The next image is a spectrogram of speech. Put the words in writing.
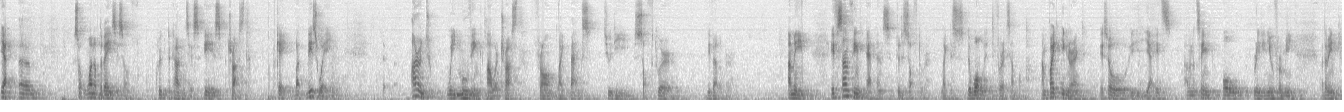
yeah, um, so one of the bases of, cryptocurrencies is trust. Okay, but this way, aren't we moving our trust from like banks to the software developer? I mean, if something happens to the software, like this, the wallet, for example, I'm quite ignorant, so yeah, it's, I'm not saying all really new for me, but I mean,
